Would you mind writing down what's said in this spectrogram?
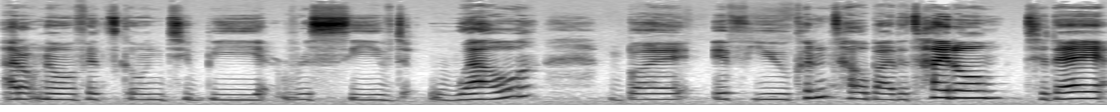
I don't know if it's going to be received well, but if you couldn't tell by the title, today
